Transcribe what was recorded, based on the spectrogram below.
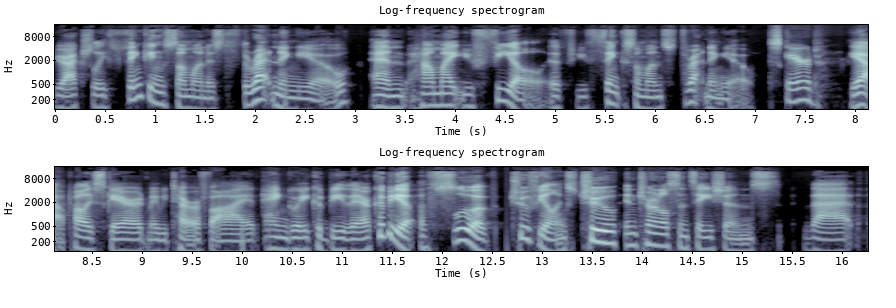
you're actually thinking someone is threatening you. And how might you feel if you think someone's threatening you? scared. Yeah, probably scared, maybe terrified, angry could be there. Could be a, a slew of true feelings, true internal sensations that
